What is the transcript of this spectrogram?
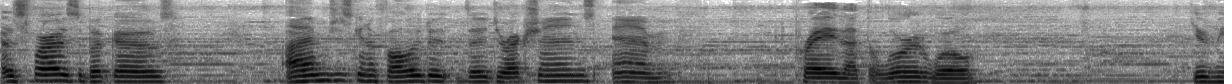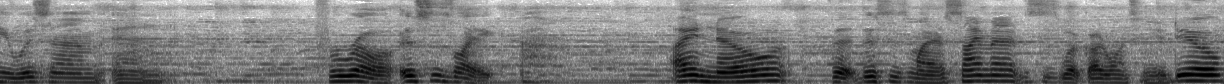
as far as the book goes, I'm just going to follow the, the directions and pray that the Lord will give me wisdom and for real, this is like I know that this is my assignment, this is what God wants me to do,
